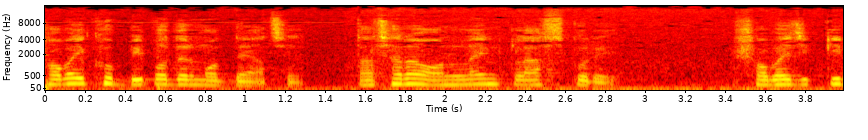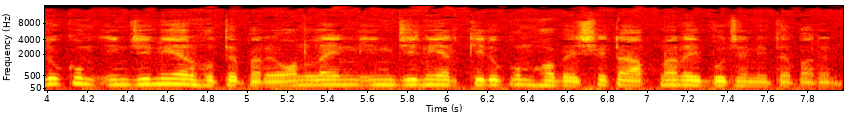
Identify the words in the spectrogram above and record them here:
সবাই খুব বিপদের মধ্যে আছে। তাছাড়া অনলাইন ক্লাস করে সবাই যে কীরকম ইঞ্জিনিয়ার হতে পারে অনলাইন ইঞ্জিনিয়ার কীরকম হবে সেটা আপনারাই বুঝে নিতে পারেন।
